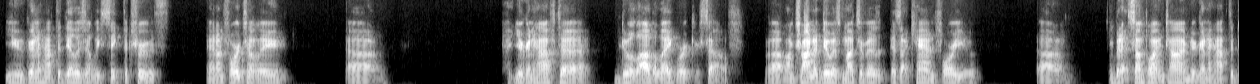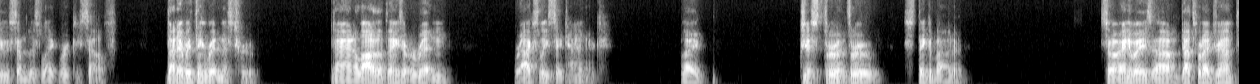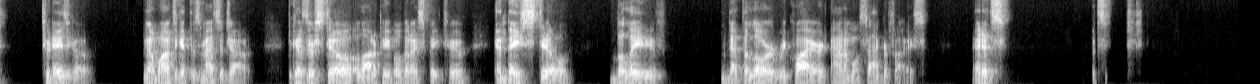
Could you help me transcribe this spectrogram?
you're going to have to diligently seek the truth, and unfortunately, um, you're going to have to do a lot of the legwork yourself. Uh, I'm trying to do as much of it as I can for you, um, but at some point in time, you're going to have to do some of this legwork yourself. Not everything written is true. And a lot of the things that were written were actually satanic. Like, just through and through. Just think about it. So, anyways, um, that's what I dreamt two days ago. And I wanted to get this message out because there's still a lot of people that I speak to, and they still believe that the Lord required animal sacrifice and it's it's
